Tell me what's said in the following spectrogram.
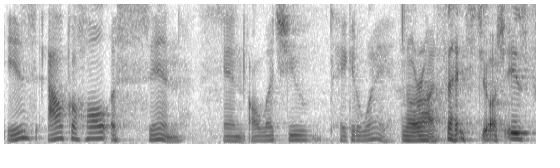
Is alcohol a sin? And I'll let you take it away. All right. Thanks, Josh. Is,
